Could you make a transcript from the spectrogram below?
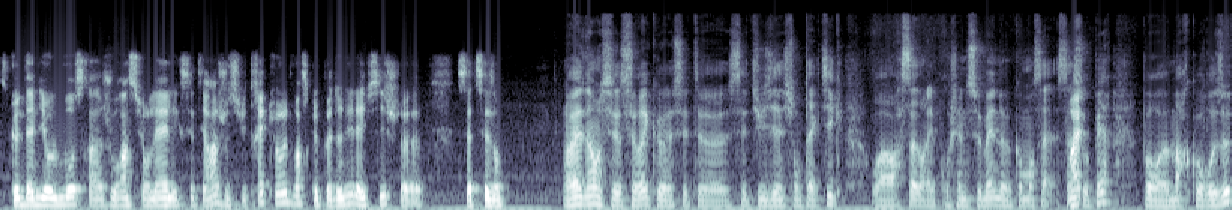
Est-ce que Dani Olmo sera, jouera sur l'aile, etc. Je suis très curieux de voir ce que peut donner Leipzig cette saison. Ouais, non, c'est vrai que cette, cette utilisation tactique, on va voir ça dans les prochaines semaines, comment ça, ça Ouais. s'opère pour Marco Roseux.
